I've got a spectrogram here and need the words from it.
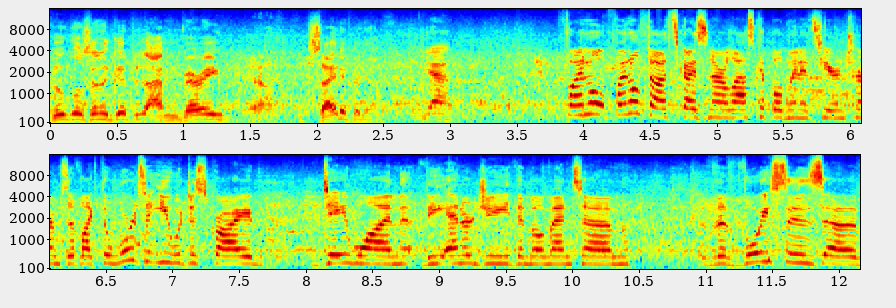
Google's in a good position. I'm very Yeah. excited for them. yeah. Final, final thoughts, guys, in our last couple of minutes here in terms of like the words that you would describe day one, the energy, the momentum, the voices of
